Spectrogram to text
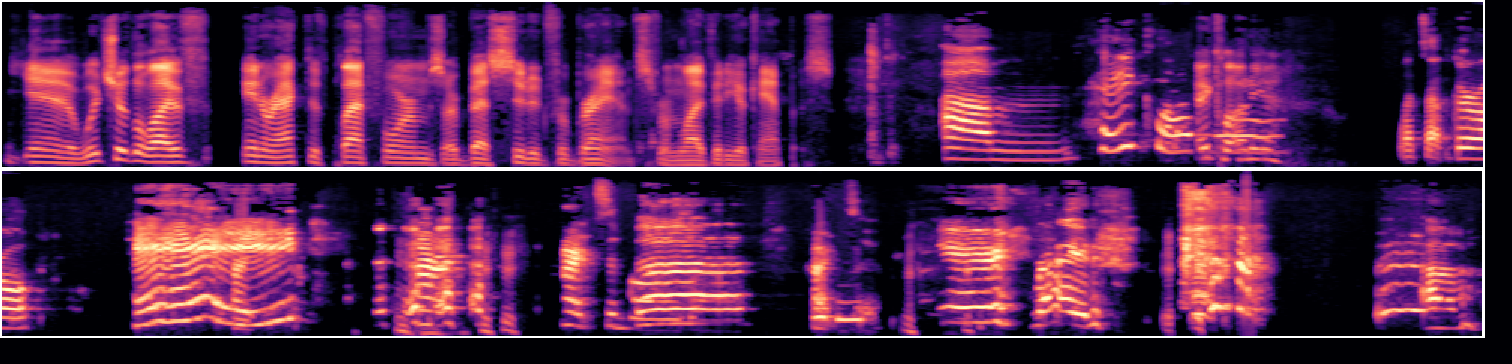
Yeah, which of the live interactive platforms are best suited for brands from Live Video Campus? Um, hey Claudia. Hey, Claudia. What's up, girl? Hey, hey. Heart, hearts above, hearts up here. Right. um,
